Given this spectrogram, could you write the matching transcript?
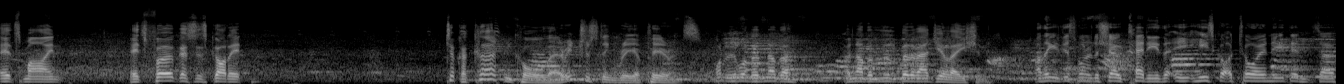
It's mine. It's Fergus has got it. Took a curtain call there. Interesting reappearance. Wanted, wanted another, another little bit of adulation. I think he just wanted to show Teddy that he, he's got a toy and he didn't. So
